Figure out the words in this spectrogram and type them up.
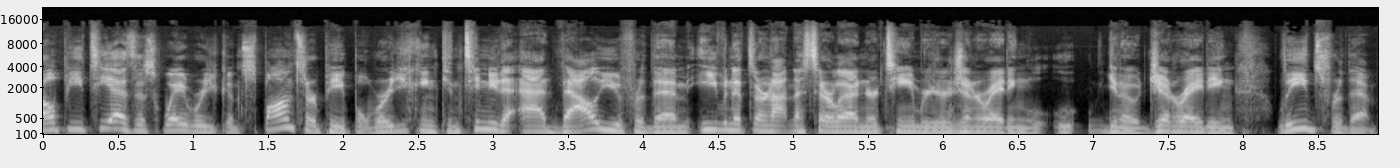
LPT has this way where you can sponsor people where you can continue to add value for them even if they're not necessarily on your team or you're generating you know generating leads for them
